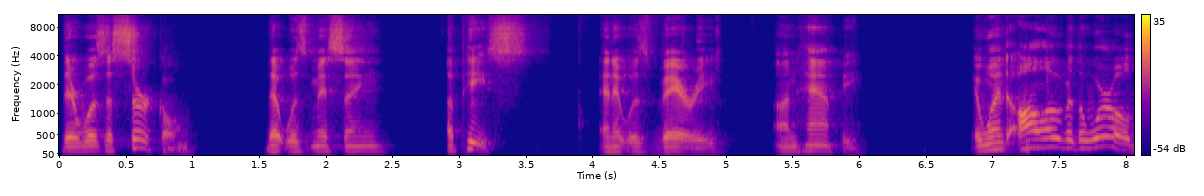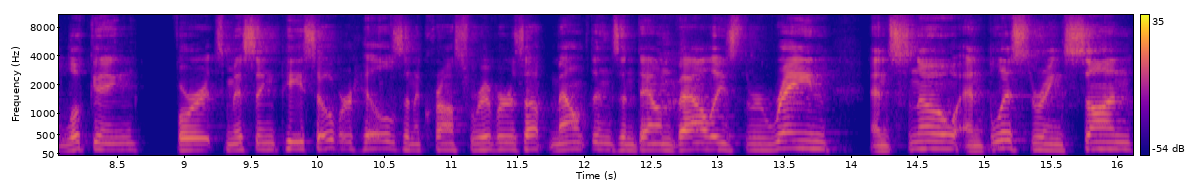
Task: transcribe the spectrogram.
there was a circle that was missing a piece, and it was very unhappy. It went all over the world looking for its missing piece over hills and across rivers, up mountains and down valleys, through rain and snow and blistering sun.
